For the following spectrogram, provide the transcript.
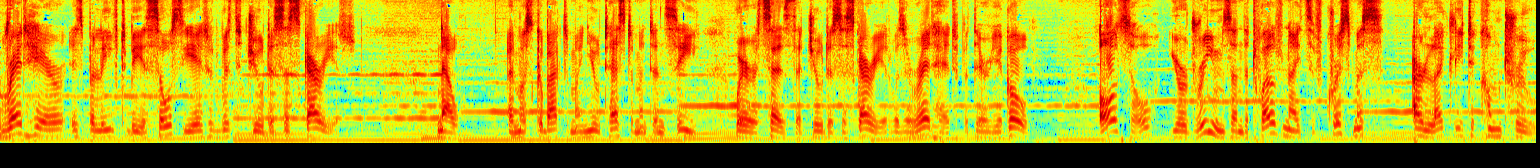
Red hair is believed to be associated with Judas Iscariot. Now, I must go back to my New Testament and see where it says that Judas Iscariot was a redhead, but there you go. Also, your dreams on the 12 nights of Christmas are likely to come true.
